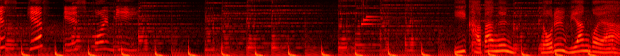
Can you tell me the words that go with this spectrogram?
This gift is for me. 이 가방은 너를 위한 거야.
